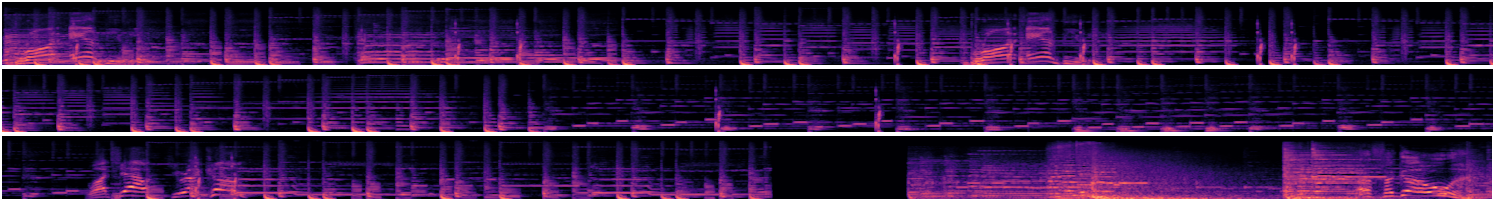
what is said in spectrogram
Brawn and beauty. Brawn and Beauty. Mm -hmm. Watch out, here I come! Off I go!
